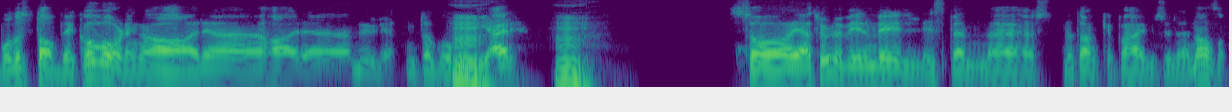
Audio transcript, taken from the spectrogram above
både Stabæk og Vålerenga har, eh, har eh, muligheten til å gå forbi Mm. her. Mm. Så jeg tror det blir en veldig spennende høst med tanke på Haugesund ennå, altså.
